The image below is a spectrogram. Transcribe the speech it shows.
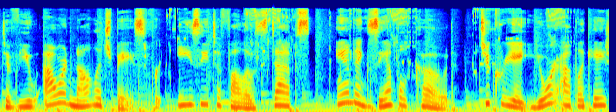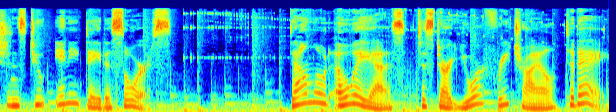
to view our knowledge base for easy to follow steps and example code to create your applications to any data source. Download OAS to start your free trial today.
